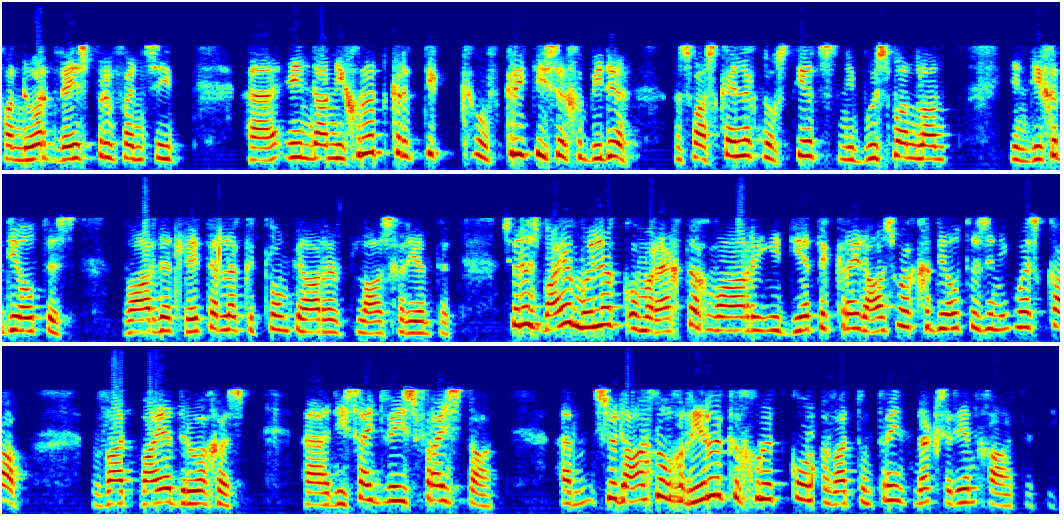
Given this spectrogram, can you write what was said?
van Noordwes provinsie uh en dan die groot kritiek of kritiese gebiede is waarskynlik nog steeds in die Boesmanland en die gedeeltes waar dit letterlik 'n klomp jare laas gereën het. So dis baie moeilik om regtig waar 'n idee te kry. Daar's ook gedeeltes in die Oos-Kaap wat baie droog is. Uh die Suidwes Vrystaat. Ehm um, so daar's nog redelike groot kolle wat omtrent niks reën gehad het nie.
